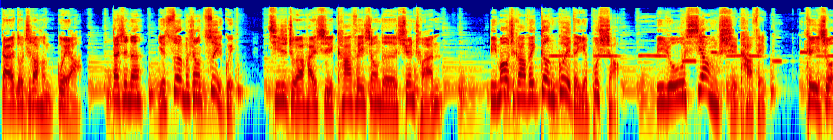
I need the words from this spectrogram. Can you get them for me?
大家都知道很贵啊，但是呢也算不上最贵。其实主要还是咖啡商的宣传，比猫屎咖啡更贵的也不少，比如象屎咖啡。可以说，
